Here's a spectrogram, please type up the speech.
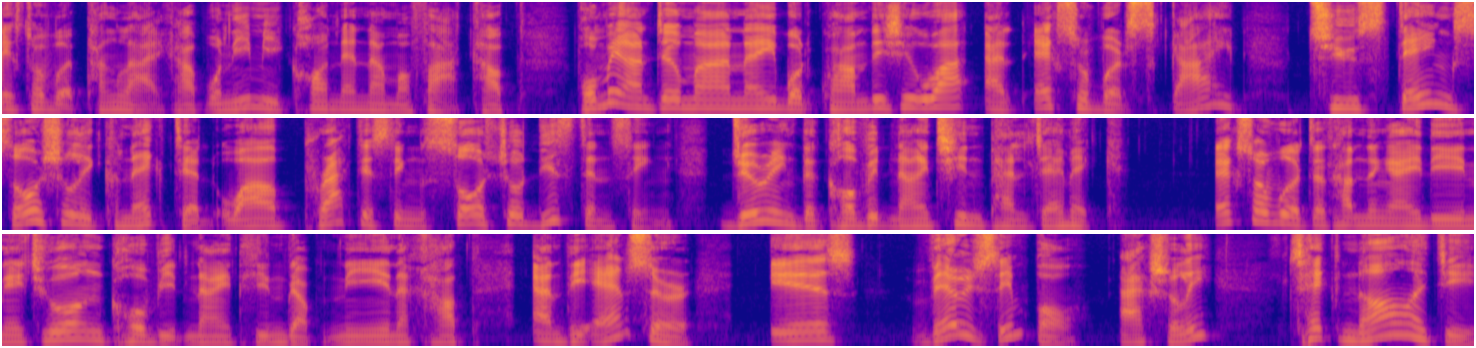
extrovert ทั้งหลายครับ วันนี้มีข้อแนะนำมาฝากครับ ผมไม่อ่านเจอมาในบทความที่ชื่อว่า an extrovert's guide to staying socially connected while practicing social distancing during the COVID-19 pandemic extrovert จะทำยังไงดีในช่วงโควิด -19 แบบนี้นะครับ and the answer is very simple actually technology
